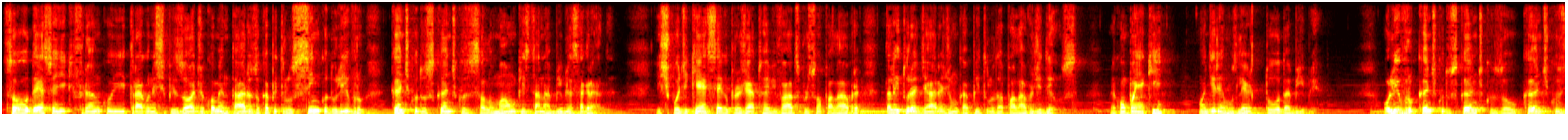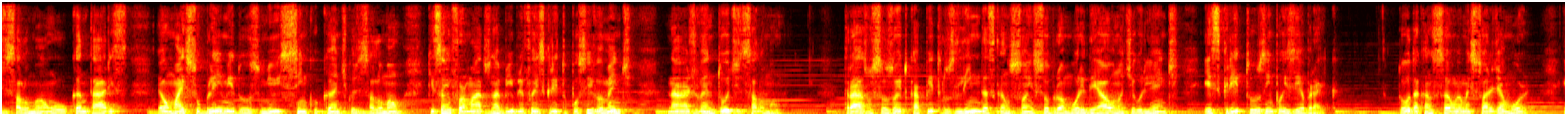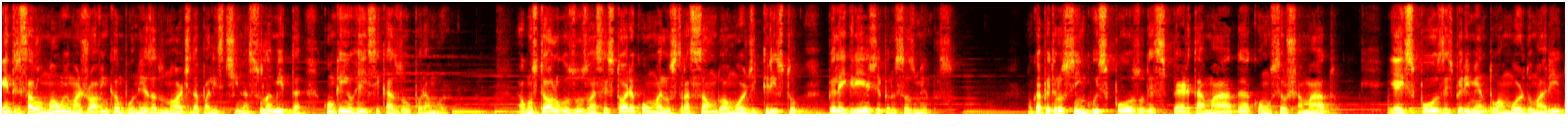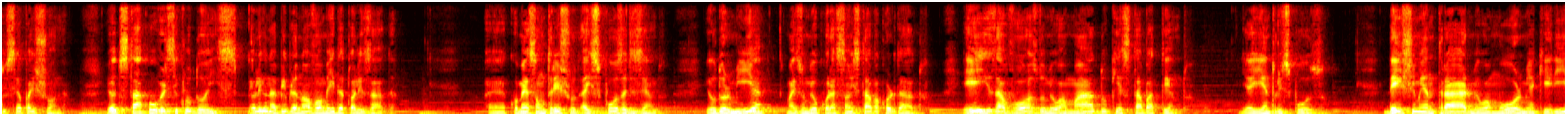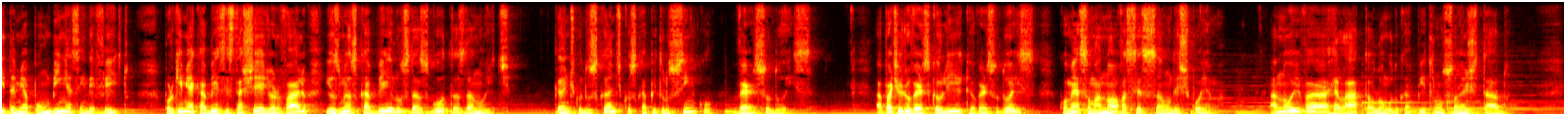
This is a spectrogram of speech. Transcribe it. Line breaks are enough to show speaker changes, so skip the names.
Sou o Décio Henrique Franco e trago neste episódio comentários do capítulo 5 do livro Cântico dos Cânticos de Salomão, que está na Bíblia Sagrada. Este podcast segue o projeto Revivados por Sua Palavra, da leitura diária de um capítulo da Palavra de Deus. Me acompanhe aqui, onde iremos ler toda a Bíblia. O livro Cântico dos Cânticos, ou Cânticos de Salomão, ou Cantares, é o mais sublime dos 1005 Cânticos de Salomão que são informados na Bíblia e foi escrito possivelmente na juventude de Salomão. Traz nos seus oito capítulos lindas canções sobre o amor ideal no Antigo Oriente, escritos em poesia hebraica. Toda a canção é uma história de amor entre Salomão e uma jovem camponesa do norte da Palestina, Sulamita, com quem o rei se casou por amor. Alguns teólogos usam essa história como uma ilustração do amor de Cristo pela igreja e pelos seus membros. No capítulo 5, o esposo desperta a amada com o seu chamado e a esposa experimenta o amor do marido e se apaixona. Eu destaco o versículo 2. Eu leio na Bíblia Nova Almeida atualizada. É, começa um trecho da esposa dizendo: Eu dormia, mas o meu coração estava acordado. Eis a voz do meu amado que está batendo. E aí entra o esposo. Deixe-me entrar, meu amor, minha querida, minha pombinha sem defeito, porque minha cabeça está cheia de orvalho e os meus cabelos das gotas da noite. Cântico dos Cânticos, capítulo 5, verso 2. A partir do verso que eu li, que é o verso 2, começa uma nova sessão deste poema. A noiva relata ao longo do capítulo um sonho agitado.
